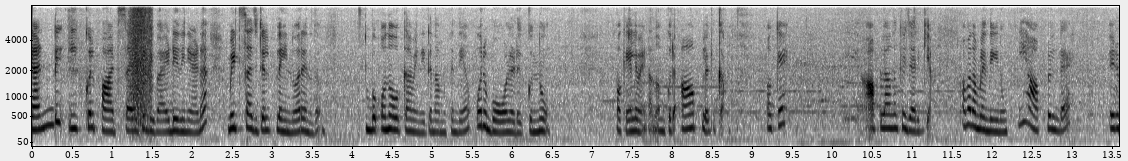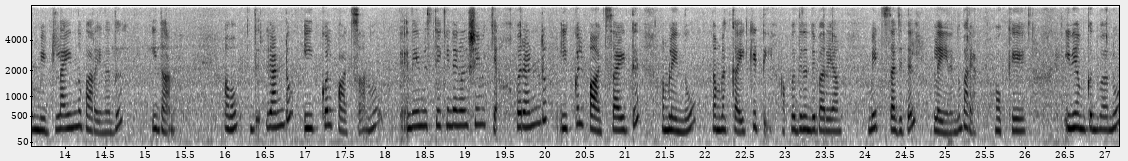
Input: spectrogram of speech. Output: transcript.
രണ്ട് ഈക്വൽ പാർട്സ് ആയിട്ട് ഡിവൈഡ് ചെയ്തതിനെയാണ് മിഡ് സജിറ്റൽ പ്ലെയിൻ എന്ന് പറയുന്നത്. ഒന്ന് നോക്കാൻ വേണ്ടിയിട്ട് നമുക്ക് എന്ത് ചെയ്യാം? ഒരു ബോൾ എടുക്കുന്നു. ഓക്കെ അല്ലേ? വേണ്ട. നമുക്കൊരു ആപ്പിൾ എടുക്കാം. ഓക്കെ ആപ്പിളാന്നൊക്കെ വിചാരിക്കാം അപ്പോൾ നമ്മൾ എന്ത് ചെയ്യുന്നു? ഈ ആപ്പിളിന്റെ ഒരു മിഡ് ലൈൻ എന്ന് പറയുന്നത് ഇതാണ്. അപ്പം ഇത് രണ്ടും ഈക്വൽ പാർട്സാണ് എന്തെങ്കിലും മിസ്റ്റേക്ക് ഉണ്ടെങ്കിൽ ക്ഷമിക്കുക അപ്പോൾ രണ്ടും ഈക്വൽ പാർട്സ് ആയിട്ട് നമ്മൾ ഇന്നു നമ്മളെ കൈ കിട്ടി. അപ്പോൾ ഇതിനെന്ത് പറയാം? മിഡ് സജിറ്റൽ പ്ലെയിൻ എന്ന് പറയാം. ഓക്കെ ഇനി നമുക്കെന്ത് പറഞ്ഞു?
